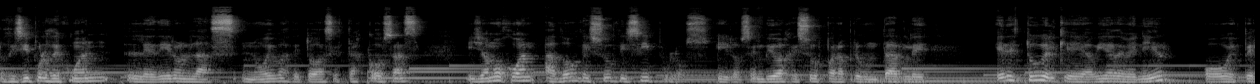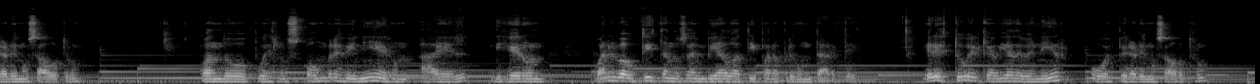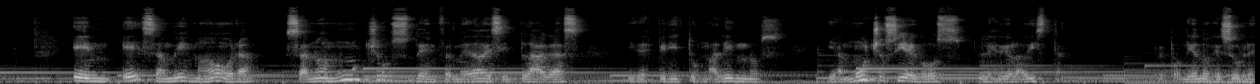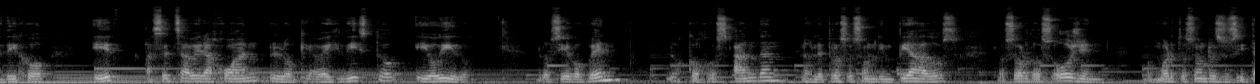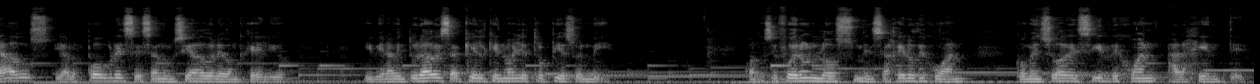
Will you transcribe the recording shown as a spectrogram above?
Los discípulos de Juan le dieron las nuevas de todas estas cosas y llamó Juan a dos de sus discípulos y los envió a Jesús para preguntarle, ¿eres tú el que había de venir o esperaremos a otro? Cuando pues los hombres vinieron a él, dijeron, Juan el Bautista nos ha enviado a ti para preguntarte, ¿eres tú el que había de venir o esperaremos a otro? En esa misma hora, sanó a muchos de enfermedades y plagas y de espíritus malignos, y a muchos ciegos les dio la vista. Respondiendo Jesús les dijo, Id, haced saber a Juan lo que habéis visto y oído. Los ciegos ven, los cojos andan, los leprosos son limpiados, los sordos oyen, los muertos son resucitados, y a los pobres es anunciado el Evangelio. Y bienaventurado es aquel que no haya tropiezo en mí. Cuando se fueron los mensajeros de Juan, comenzó a decir de Juan a la gente,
